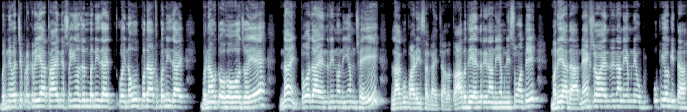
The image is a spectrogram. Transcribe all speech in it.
બંને વચ્ચે પ્રક્રિયા થાય ને સંયોજન બની જાય, કોઈ નવું પદાર્થ બની જાય, બનાવતો હોવો જોઈએ નહીં. તો જ આ એન્દ્રીનો નિયમ છે એ લાગુ પાડી શકાય. ચાલો, તો આ બધી એન્દ્રીના નિયમની શું હતી? મર્યાદા. નેક્સ્ટ જો એન્દ્રીના નિયમની ઉપયોગિતા.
